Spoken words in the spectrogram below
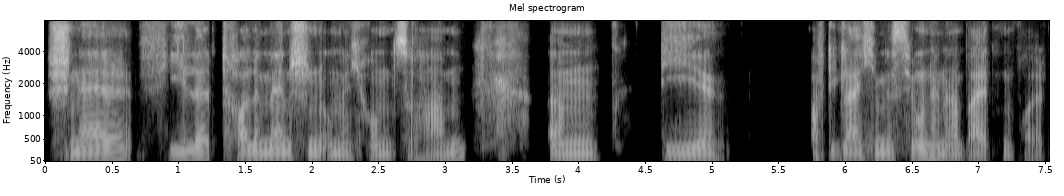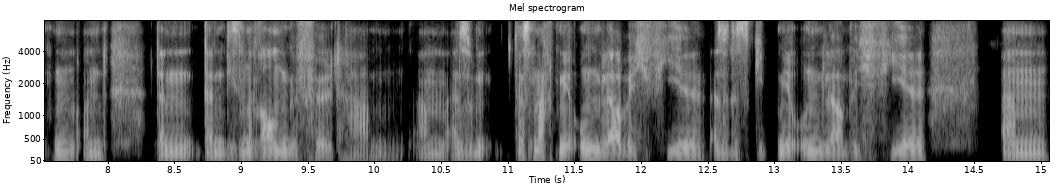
schnell viele tolle Menschen um mich herum zu haben, ähm, die auf die gleiche Mission hinarbeiten wollten und dann, dann diesen Raum gefüllt haben. Ähm, also das macht mir unglaublich viel, also das gibt mir unglaublich viel, ähm,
